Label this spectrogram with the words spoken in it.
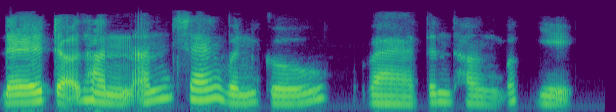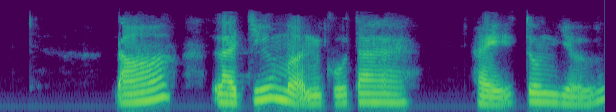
để trở thành ánh sáng vĩnh cửu và tinh thần bất diệt. Đó là chiếu mệnh của ta, hãy tuân giữ.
